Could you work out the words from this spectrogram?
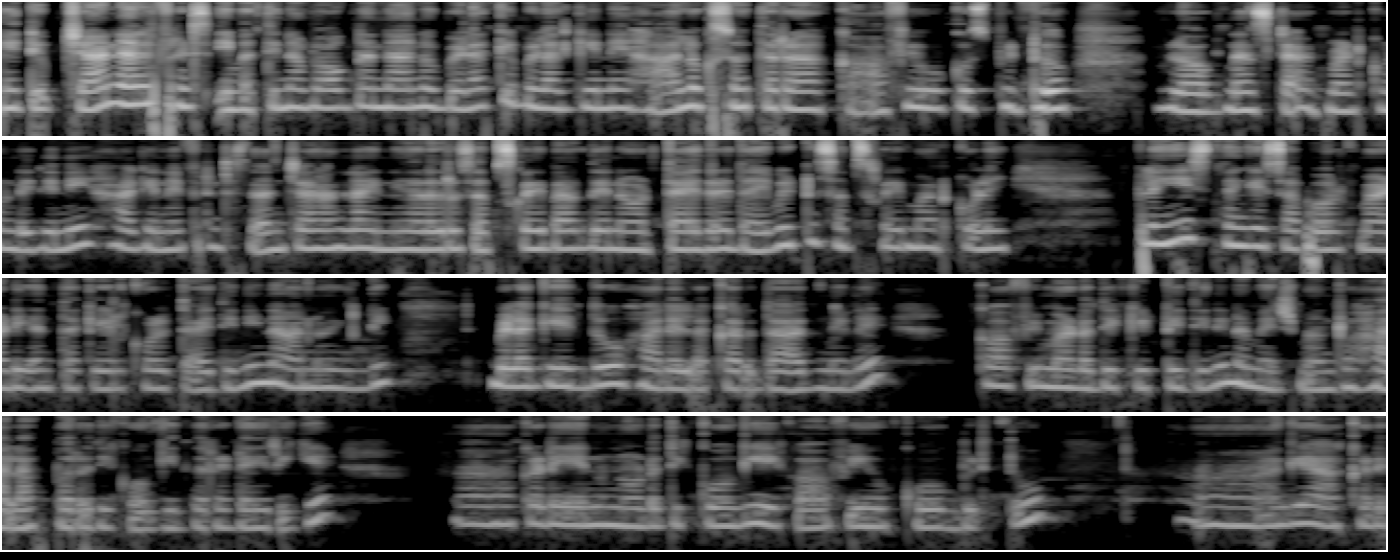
ಮೈ ಯೂಟ್ಯೂಬ್ ಚಾನಲ್ ಫ್ರೆಂಡ್ಸ್, ಇವತ್ತಿನ ವ್ಲಾಗ್ನ ನಾನು ಬೆಳಗ್ಗೆ ಬೆಳಗ್ಗೆನೇ ಹಾಲು ಉಗ್ಸೋ ಥರ ಕಾಫಿ ಉಕ್ಕಿಸ್ಬಿಟ್ಟು ವ್ಲಾಗ್ನ ಸ್ಟಾರ್ಟ್ ಮಾಡ್ಕೊಂಡಿದ್ದೀನಿ. ಹಾಗೆಯೇ ಫ್ರೆಂಡ್ಸ್, ನನ್ನ ಚಾನಲ್ನ ಇನ್ನೇನಾದರೂ ಸಬ್ಸ್ಕ್ರೈಬ್ ಆಗದೆ ನೋಡ್ತಾ ಇದ್ದರೆ ದಯವಿಟ್ಟು ಸಬ್ಸ್ಕ್ರೈಬ್ ಮಾಡ್ಕೊಳ್ಳಿ. ಪ್ಲೀಸ್ ನನಗೆ ಸಪೋರ್ಟ್ ಮಾಡಿ ಅಂತ ಕೇಳ್ಕೊಳ್ತಾ ಇದ್ದೀನಿ. ನಾನು ಇಲ್ಲಿ ಬೆಳಗ್ಗೆ ಎದ್ದು ಹಾಲೆಲ್ಲ ಕರೆದಾದ್ಮೇಲೆ ಕಾಫಿ ಮಾಡೋದಕ್ಕೆ ಇಟ್ಟಿದ್ದೀನಿ. ನಮ್ಮ ಯಜಮಾನರು ಹಾಲಾಗಿ ಬರೋದಕ್ಕೆ ಹೋಗಿದ್ದಾರೆ ಡೈರಿಗೆ. ಆ ಕಡೆ ಏನು ನೋಡೋದಕ್ಕೆ ಹೋಗಿ ಕಾಫಿ ಉಕ್ಕಿ ಹೋಗ್ಬಿಡ್ತು ಹಾಗೆ ಆ ಕಡೆ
